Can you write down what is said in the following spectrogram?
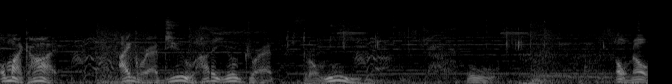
Oh my god, I grabbed you. How did you grab throw me? Ooh. Oh no.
